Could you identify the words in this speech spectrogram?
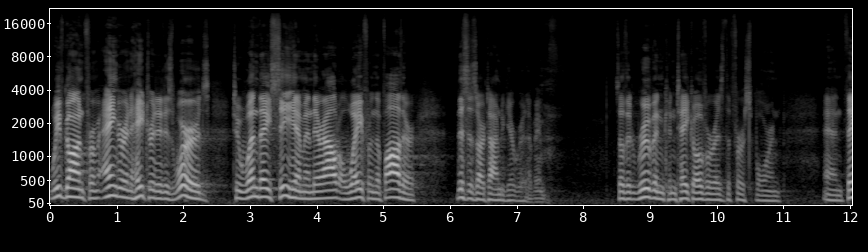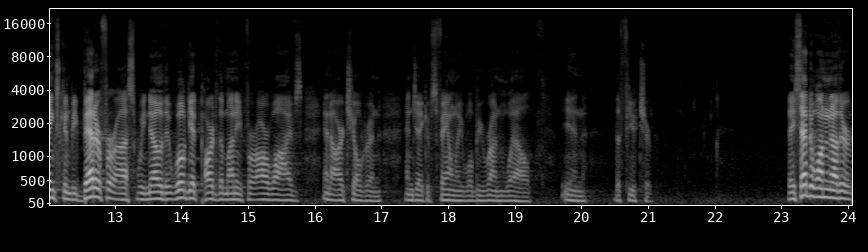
We've gone from anger and hatred at his words to when they see him and they're out away from the Father, this is our time to get rid of him. So that Reuben can take over as the firstborn and things can be better for us. We know that we'll get part of the money for our wives and our children, and Jacob's family will be run well in the future. They said to one another,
